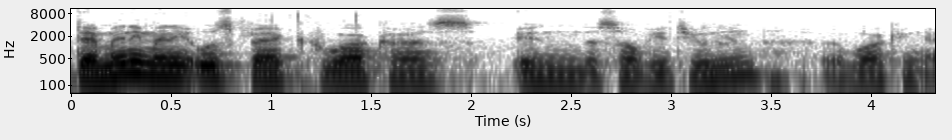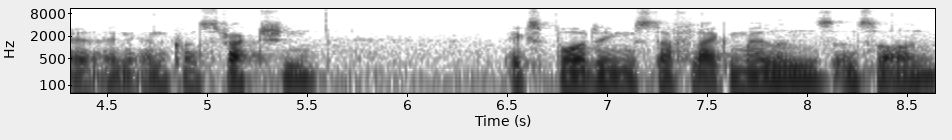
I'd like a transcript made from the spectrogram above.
there are many many Uzbek workers in the Soviet Union uh, working in, in, construction, exporting stuff like melons and so on.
